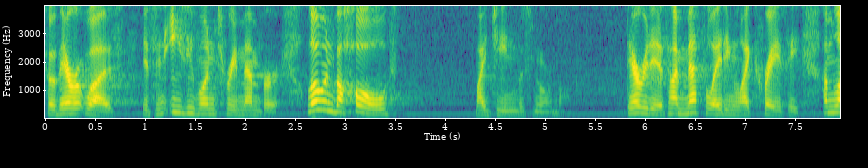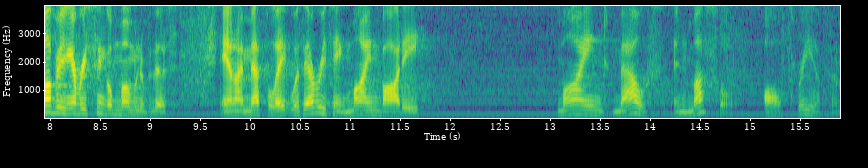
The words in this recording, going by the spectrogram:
So there it was. It's an easy one to remember. Lo and behold, my gene was normal. There it is. I'm methylating like crazy. I'm loving every single moment of this. And I methylate with everything mind, body, mind, mouth, and muscle, all three of them.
